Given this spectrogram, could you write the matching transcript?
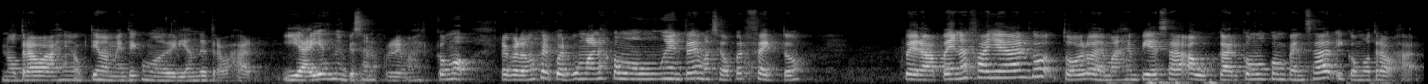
no trabajen óptimamente como deberían de trabajar. Y ahí es donde empiezan los problemas. Es como, recordemos que el cuerpo humano es como un ente demasiado perfecto, pero apenas falla algo, todo lo demás empieza a buscar cómo compensar y cómo trabajar.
